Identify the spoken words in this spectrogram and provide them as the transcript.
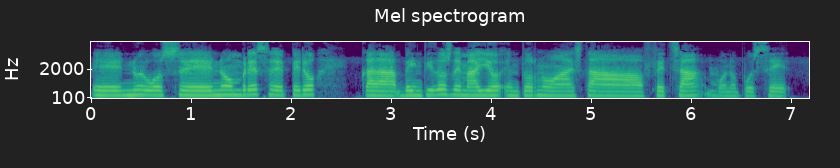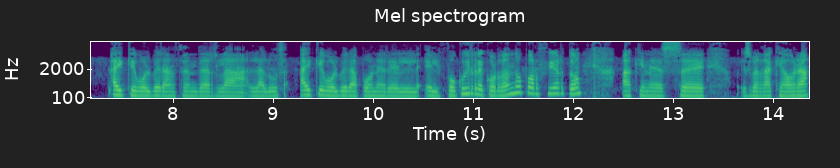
eh, nuevos eh, nombres, pero cada 22 de mayo, en torno a esta fecha, bueno, pues se hay que volver a encender la, luz, hay que volver a poner el, foco. Y recordando, por cierto, a quienes eh, es verdad que ahora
